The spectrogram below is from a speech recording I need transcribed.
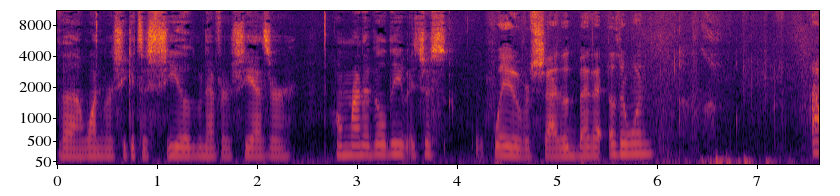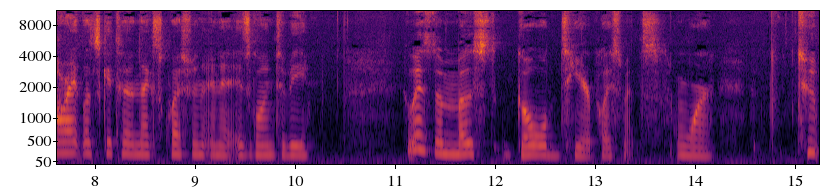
the one where she gets a shield whenever she has her home run ability. It's just way overshadowed by that other one. Alright, let's get to the next question, and it is going to be Who is the most gold tier placements? Or two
